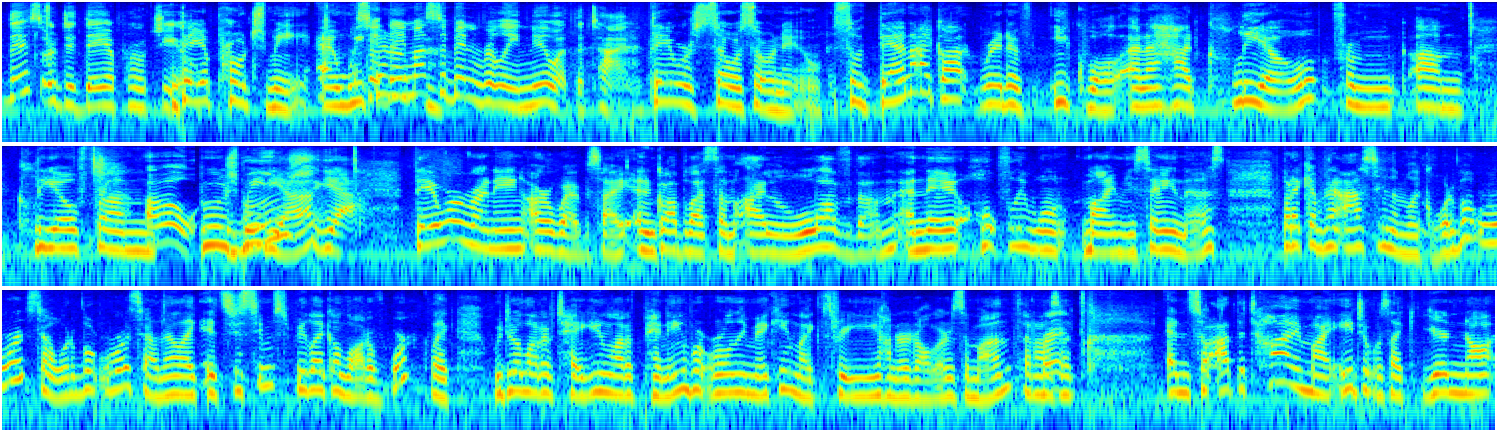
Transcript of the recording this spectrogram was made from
this, or did they approach you? They approached me, and we so they of, must have been really new at the time. They were so so new. So then I got rid of Equal, and I had Clio from um, Clio from Oh, Bouge Bouge? Media. Yeah. They were running our website, and God bless them. I love them, and they hopefully won't mind me saying this. But I kept asking them, like, "What about reward style? What about reward style?" And they're like, "It just seems to be like a lot of work. Like we do a lot of tagging, a lot of pinning, but we're only making like three hundred dollars a month." And I was like. And so at the time, my agent was like, You're not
